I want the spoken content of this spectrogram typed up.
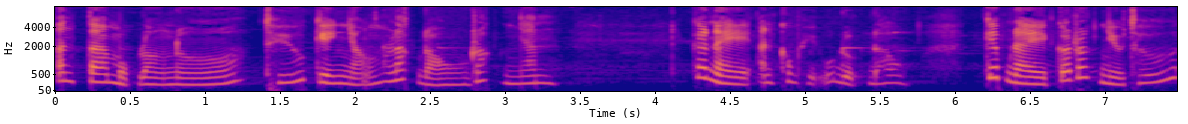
Anh ta một lần nữa thiếu kiên nhẫn lắc đầu rất nhanh. Cái này anh không hiểu được đâu. Kiếp này có rất nhiều thứ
